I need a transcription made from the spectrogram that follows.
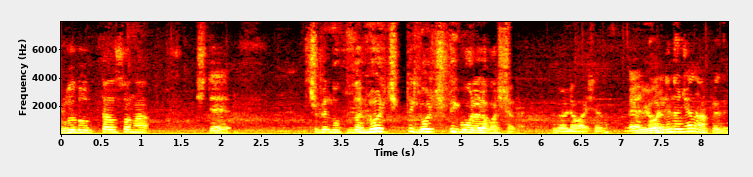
Burada doğduktan sonra işte 2009'da LoL çıktı. LoL çıktı gibi LoL'e başladı. Böyle başladı. Evet, LoL'den önce ne yapıyorduk?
